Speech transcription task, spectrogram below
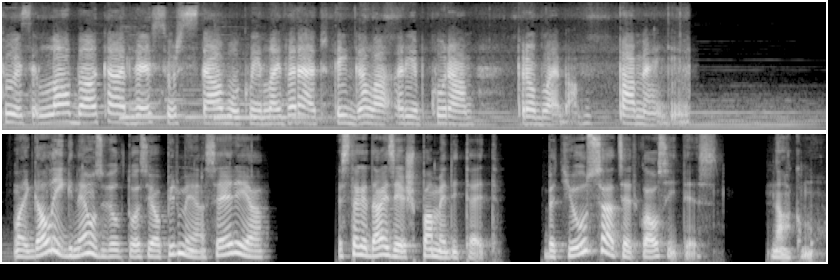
tu esi labākā resursu stāvoklī, lai varētu tikt galā ar jebkurām problēmām. Pamēģini. Lai galīgi neuzvilktos jau pirmajā sērijā, es tagad aiziešu pameditēt, bet jūs sāciet klausīties nākamo.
